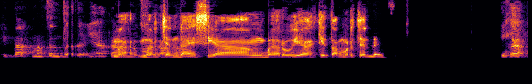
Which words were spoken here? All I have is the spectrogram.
kita merchant barunya akan Ma merchandise yang baru ya, kita merchandise. Bukan,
